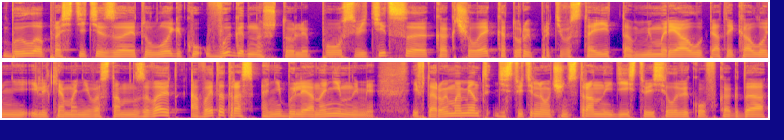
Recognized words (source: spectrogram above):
было, простите за эту логику, выгодно, что ли, посвятиться как человек, который противостоит там мемориалу пятой колонии или кем они вас там называют, а в этот раз они были анонимными. И второй момент, действительно очень странные действия силовиков, когда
